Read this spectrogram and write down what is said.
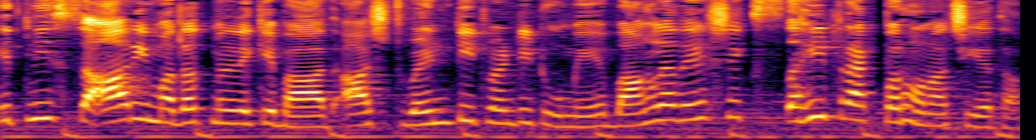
इतनी सारी मदद मिलने के बाद आज 2022 में बांग्लादेश एक सही ट्रैक पर होना चाहिए था।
